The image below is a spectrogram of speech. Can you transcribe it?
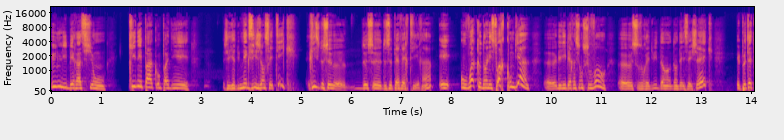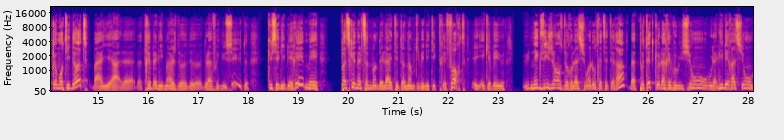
une libération qui n'est pas accompagnée, j'allais dire, d'une exigence éthique, risque de se de se de se pervertir. Hein. Et on voit que dans l'histoire, combien euh, les libérations souvent euh, se sont réduites dans, dans des échecs. Et peut-être comme antidote, bah, il y a la, la très belle image de, de, de l'Afrique du Sud qui s'est libérée, mais parce que Nelson Mandela était un homme qui avait une éthique très forte et, et qui avait eu une exigence de relation à l'autre, etc. Bah, peut-être que la révolution ou la libération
